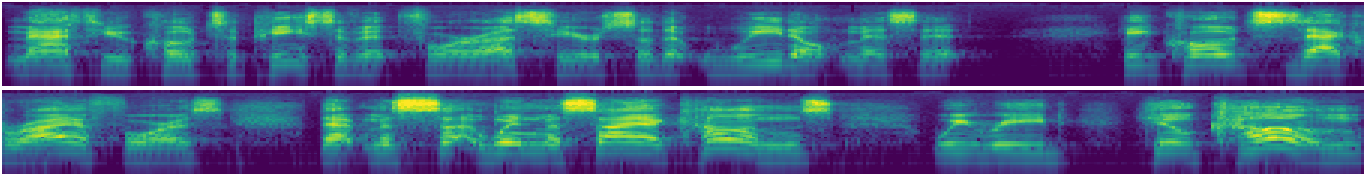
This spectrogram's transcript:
Matthew quotes a piece of it for us here so that we don't miss it. He quotes Zechariah for us that when Messiah comes, we read, He'll come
